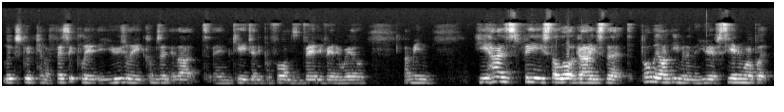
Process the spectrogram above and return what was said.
looks good, kind of physically, he usually comes into that um, cage and he performs very, very well. I mean, he has faced a lot of guys that probably aren't even in the UFC anymore. But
